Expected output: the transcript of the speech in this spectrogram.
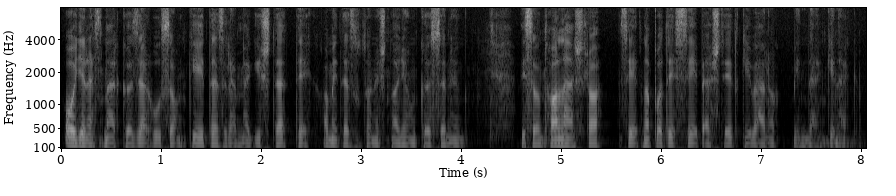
ahogyan ezt már közel 22 ezeren meg is tették, amit ezúton is nagyon köszönünk. Viszont hallásra, szép napot és szép estét kívánok mindenkinek!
